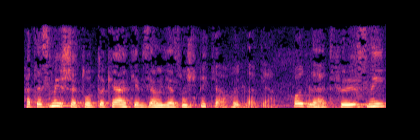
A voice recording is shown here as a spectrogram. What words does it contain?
Hát ezt mi se tudtuk elképzelni, hogy ez most mi kell, hogy legyen. Hogy lehet főzni,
